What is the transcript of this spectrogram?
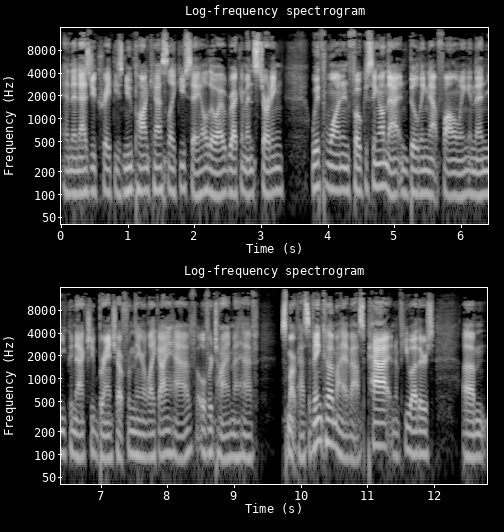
And then as you create these new podcasts, like you say, although I would recommend starting with one and focusing on that and building that following, and then you can actually branch out from there, like I have over time. I have Smart Passive Income, I have Ask Pat, and a few others. Um,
